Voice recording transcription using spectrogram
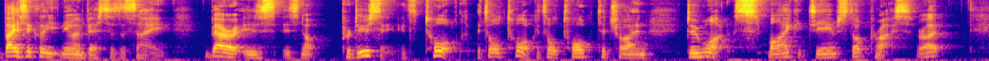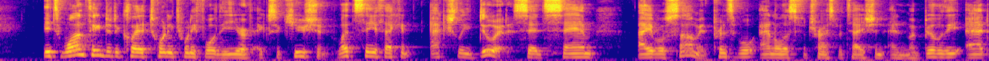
basically, now investors are saying Barra is, is not producing. It's talk. It's all talk. It's all talk to try and do what? Spike GM's stock price, right? It's one thing to declare 2024 the year of execution. Let's see if they can actually do it, said Sam Abuelsamid, Principal Analyst for Transportation and Mobility at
